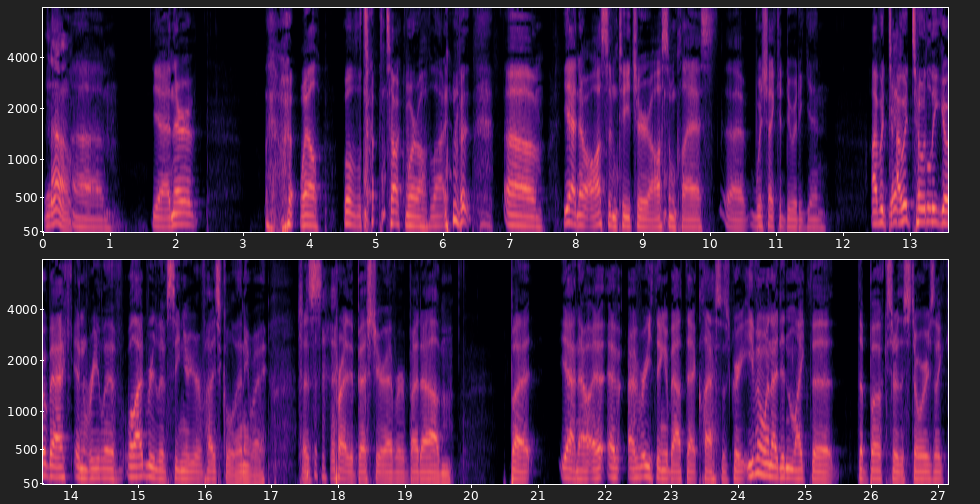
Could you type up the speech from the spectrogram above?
No. Um yeah, and there well, we'll t- talk more offline, but um yeah, no, awesome teacher, awesome class. Uh wish I could do it again. I would Yeah. I would totally go back and relive. Well, I'd relive senior year of high school anyway. That's probably the best year ever, but um but yeah, no, everything about that class was great. Even when I didn't like the the books or the stories, like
